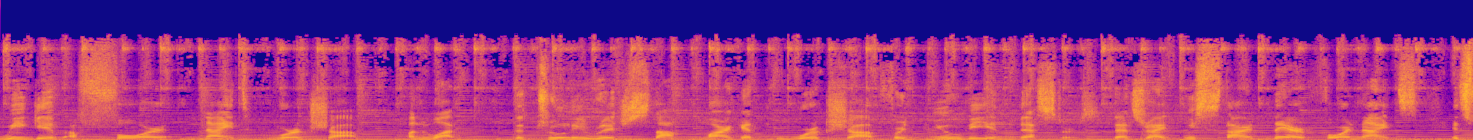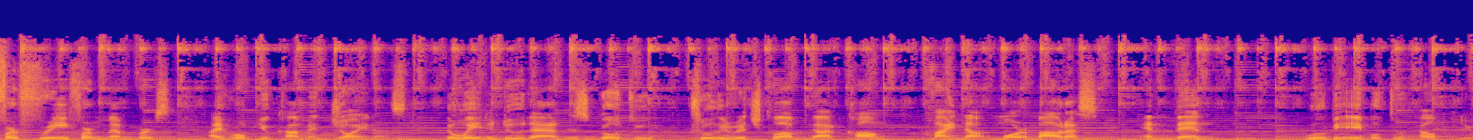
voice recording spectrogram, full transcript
we give a four night workshop on what? The Truly Rich Stock Market Workshop for newbie investors. That's right, we start there, four nights. It's for free for members. I hope you come and join us. The way to do that is go to trulyrichclub.com, find out more about us, and then we'll be able to help you.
